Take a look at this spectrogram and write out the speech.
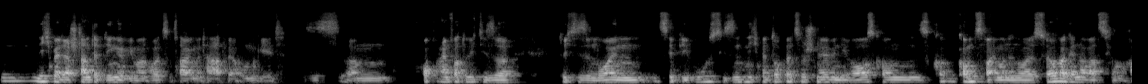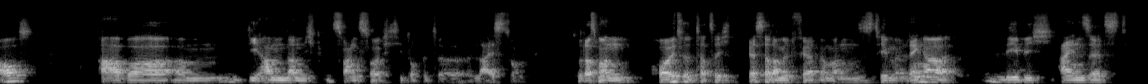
nicht mehr der Stand der Dinge, wie man heutzutage mit Hardware umgeht. Es ist ähm, auch einfach durch diese, durch diese neuen CPUs, die sind nicht mehr doppelt so schnell, wenn die rauskommen. Es kommt zwar immer eine neue Servergeneration raus, aber ähm, die haben dann nicht zwangsläufig die doppelte Leistung. Sodass man heute tatsächlich besser damit fährt, wenn man Systeme längerlebig einsetzt,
